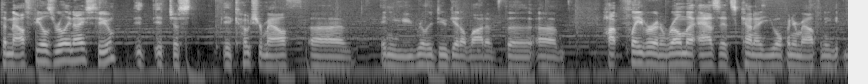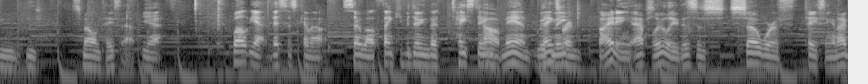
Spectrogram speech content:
The mouth feels really nice too. It, it just, it coats your mouth uh, and you, you, really do get a lot of the, um, hop flavor and aroma as it's kind of you open your mouth and you, you, you smell and taste that. Yeah. Well, yeah, this has come out so well. Thank you for doing the tasting. Oh man, thanks me. for inviting. Absolutely, this is so worth tasting, and I,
